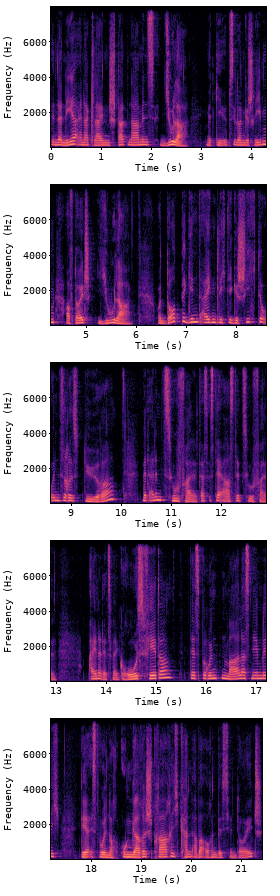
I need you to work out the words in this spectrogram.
in der Nähe einer kleinen Stadt namens Gyula, mit GY geschrieben, auf Deutsch Jula. Und dort beginnt eigentlich die Geschichte unseres Dürer mit einem Zufall. Das ist der erste Zufall. Einer der zwei Großväter des berühmten Malers nämlich, der ist wohl noch ungarischsprachig, kann aber auch ein bisschen Deutsch.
